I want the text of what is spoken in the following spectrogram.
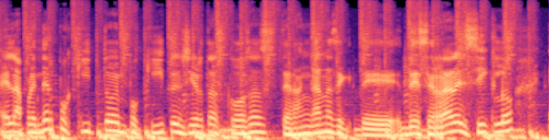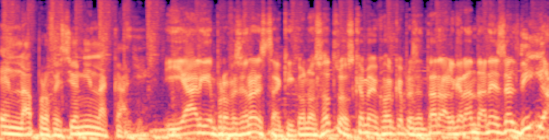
el aprender poquito en poquito en ciertas cosas te dan ganas de, de- de cerrar el ciclo en la profesión y en la calle. Y alguien profesional está aquí con nosotros. Qué mejor que presentar al gran danés del día.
